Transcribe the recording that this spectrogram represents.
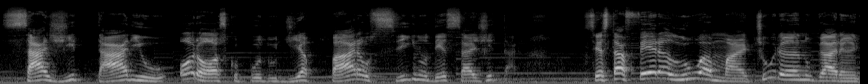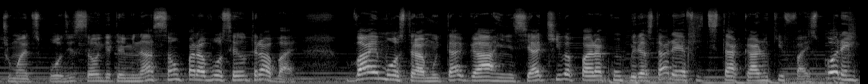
Sagitário, horóscopo do dia para o signo de Sagitário. Sexta-feira, Lua, Marte, Urano garante uma disposição e determinação para você no trabalho. Vai mostrar muita garra e iniciativa para cumprir as tarefas e destacar no que faz. Porém,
